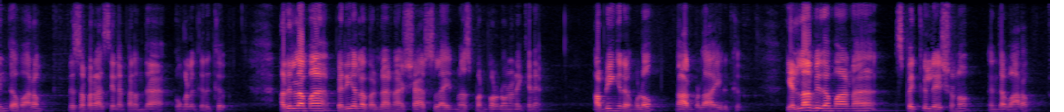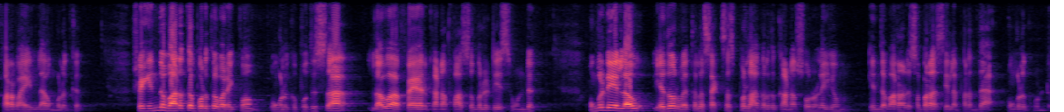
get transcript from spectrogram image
இந்த வாரம் ரிஷபராசியில் பிறந்த உங்களுக்கு இருக்குது அது இல்லாமல் பெரிய லெவலில் நான் ஷேர்ஸில் இன்வெஸ்ட்மெண்ட் பண்ணணும்னு நினைக்கிறேன். அப்படிங்கிறவங்களும் நார்மலாக இருக்குது எல்லா விதமான ஸ்பெக்குலேஷனும் இந்த வாரம் பரவாயில்லை உங்களுக்கு. ஸோ இந்த வாரத்தை பொறுத்த வரைக்கும் உங்களுக்கு புதுசாக லவ் அஃபேருக்கான பாசிபிலிட்டிஸ் உண்டு. உங்களுடைய லவ் ஏதோ ஒரு விதத்தில் சக்ஸஸ்ஃபுல் ஆகிறதுக்கான சூழ்நிலையும் இந்த வாரம் ரிஷபராசியில் பிறந்த உங்களுக்கு உண்டு.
